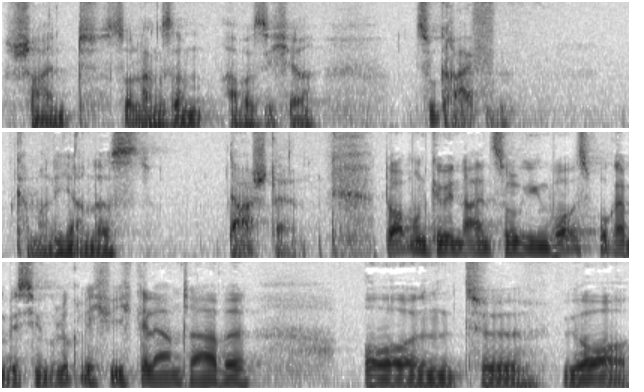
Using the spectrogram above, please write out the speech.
scheint so langsam, aber sicher zu greifen. Kann man nicht anders darstellen. Dortmund gewinnt 1 0 gegen Wolfsburg, ein bisschen glücklich, wie ich gelernt habe. Und äh, ja, äh,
